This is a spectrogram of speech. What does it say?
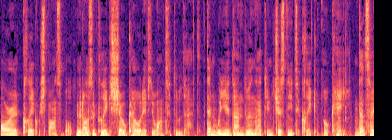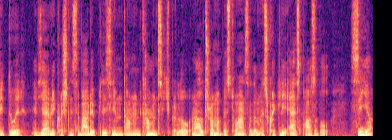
or click responsive. You can also click show code if you want to do that. Then when you're done doing that, you just need to click OK. That's how you do it. If you have any questions about it, please leave them down in the comment section below and I'll try my best to answer them as quickly as possible. See ya!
